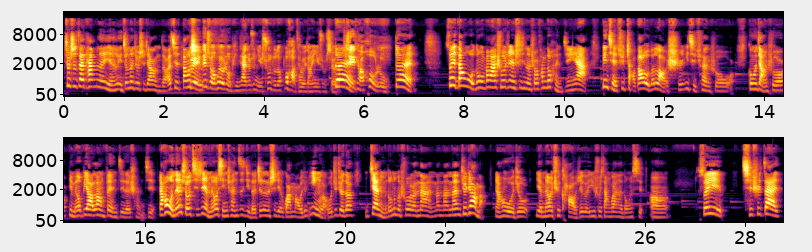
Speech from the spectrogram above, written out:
就是在他们的眼里，真的就是这样的。而且当对，时那时候会有一种评价，就是你书读的不好才会当艺术生，对这是一条后路。对，所以当我跟我爸妈说这件事情的时候，他们都很惊讶，并且去找到了我的老师一起劝说我，跟我讲说你没有必要浪费你自己的成绩。然后我那时候其实也没有形成自己的真正的世界观嘛，我就应了，我就觉得既然你们都那么说了，那那那那就这样吧。然后我就也没有去考这个艺术相关的东西，嗯，所以其实，在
